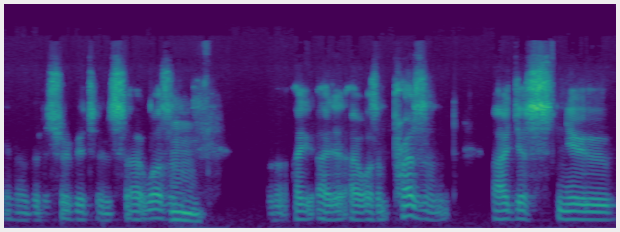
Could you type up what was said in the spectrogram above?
you know the distributors. So it wasn't. Mm. I, I I wasn't present. I just knew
